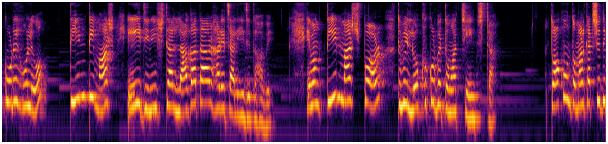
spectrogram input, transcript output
করে হলেও তিনটি মাস এই জিনিসটা লাগাতার হারে চালিয়ে যেতে হবে। এবং তিন মাস পর তুমি লক্ষ্য করবে তোমার চেঞ্জটা তখন তোমার কাছে যদি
